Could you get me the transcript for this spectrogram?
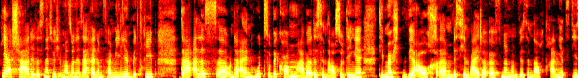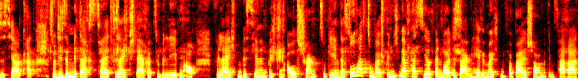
Ja, schade. Das ist natürlich immer so eine Sache in einem Familienbetrieb, da alles äh, unter einen Hut zu bekommen. Aber das sind auch so Dinge, die möchten wir auch äh, ein bisschen weiter öffnen. Und wir sind auch dran, jetzt dieses Jahr gerade so diese Mittagszeit vielleicht stärker zu beleben, auch vielleicht ein bisschen in Richtung Ausschank zu gehen, dass sowas zum Beispiel nicht mehr passiert, wenn Leute sagen, hey, wir möchten vorbeischauen mit dem Fahrrad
